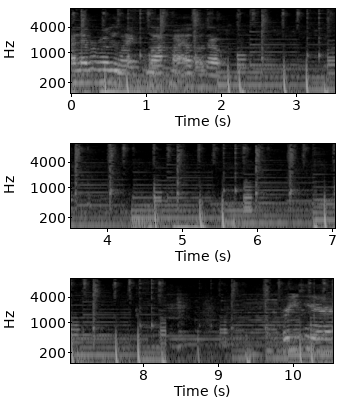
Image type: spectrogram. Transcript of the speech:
I never really like lock my elbows out. Breathe here.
